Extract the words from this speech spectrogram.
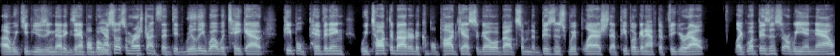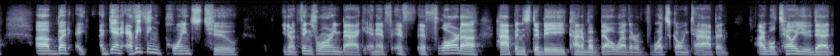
uh, we keep using that example, but yep. we saw some restaurants that did really well with takeout, people pivoting. We talked about it a couple podcasts ago about some of the business whiplash that people are going to have to figure out, like what business are we in now? Uh, but again, everything points to you know things roaring back and if if if florida happens to be kind of a bellwether of what's going to happen i will tell you that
